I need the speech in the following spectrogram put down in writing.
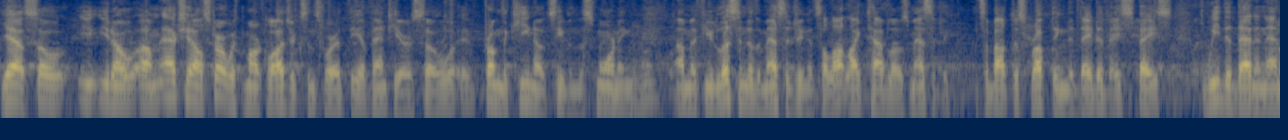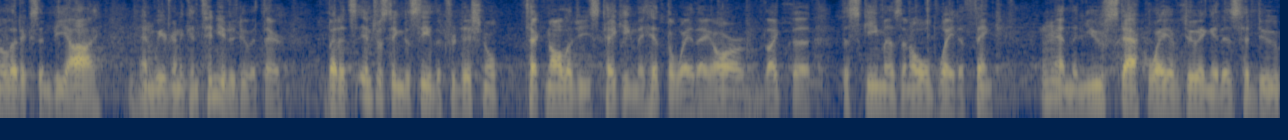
Yeah, so you, you know, um, actually, I'll start with MarkLogic since we're at the event here. So uh, from the keynotes even this morning, mm-hmm. um, if you listen to the messaging, it's a lot like Tableau's messaging. It's about disrupting the database space. We did that in analytics and BI, mm-hmm. and we're going to continue to do it there. But it's interesting to see the traditional technologies taking the hit the way they are. Like the the schema is an old way to think, mm-hmm. and the new stack way of doing it is Hadoop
